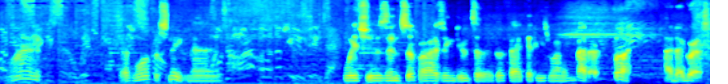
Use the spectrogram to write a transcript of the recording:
Alright. That's one for Snake, man. Which isn't surprising due to the fact that he's running better. But I digress.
